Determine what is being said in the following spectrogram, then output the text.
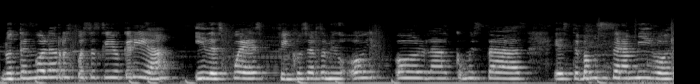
no tengo las respuestas que yo quería y después finjo ser tu amigo, oye, hola, ¿cómo estás? Este, vamos a ser amigos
